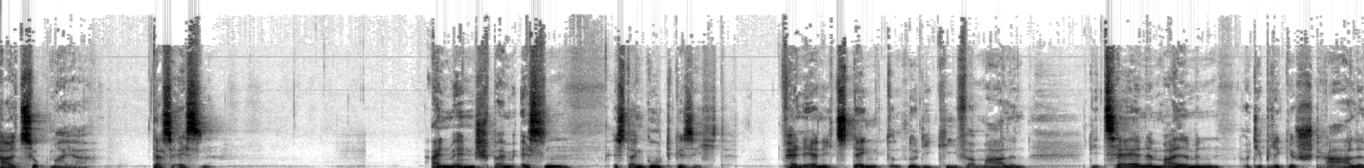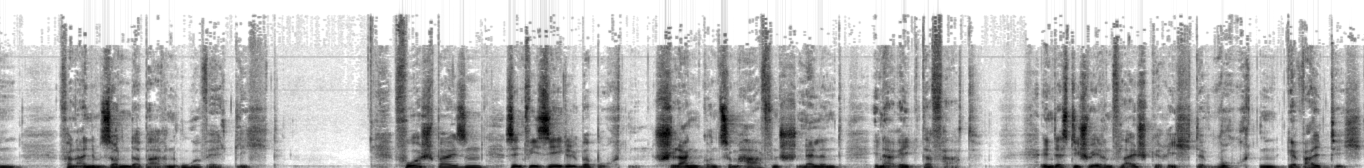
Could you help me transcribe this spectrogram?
Karl Zuckmeier Das Essen. Ein Mensch beim Essen ist ein gut Gesicht, wenn er nichts denkt und nur die Kiefer malen, die Zähne malmen und die Blicke strahlen von einem sonderbaren Urweltlicht. Vorspeisen sind wie Segel über Buchten, schlank und zum Hafen schnellend in erregter Fahrt indes die schweren Fleischgerichte wuchten gewaltig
